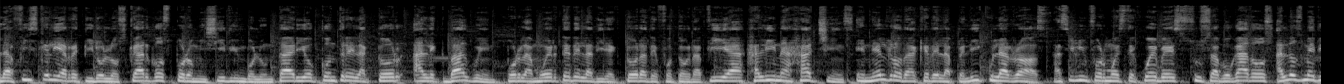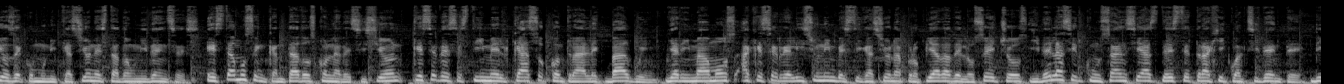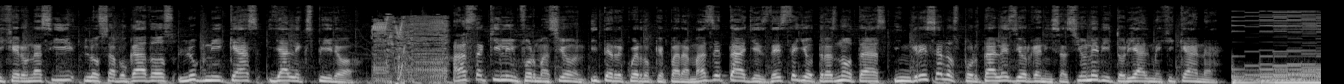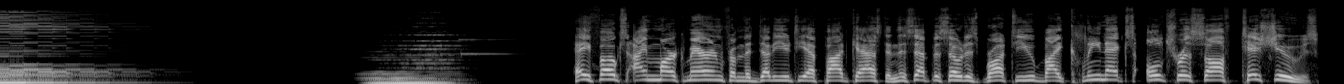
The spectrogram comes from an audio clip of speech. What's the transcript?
La fiscalía retiró los cargos por homicidio involuntario contra el actor Alec Baldwin por la muerte de la directora de fotografía Halina Hutchins en el rodaje de la película Ross. Así lo informó este jueves sus abogados a los medios de comunicación estadounidenses. Estamos encantados con la decisión que se desestime el caso contra Alec Baldwin y animamos a que se realice una investigación apropiada de los hechos y de las circunstancias de este trágico accidente, dijeron así los abogados Luke Nicas y Alex Piro. Hasta aquí la información y te recuerdo que para más detalles de este y otras notas, ingresa a los portales de Organización Editorial Mexicana. Hey folks, I'm Mark Marin from the WTF podcast and this episode is brought to you by Kleenex Ultra Soft Tissues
